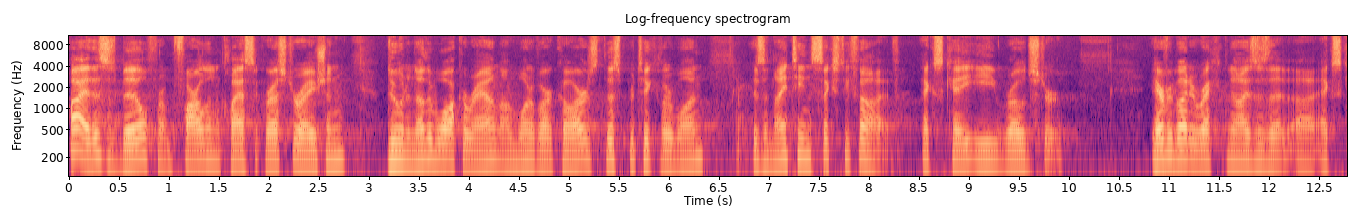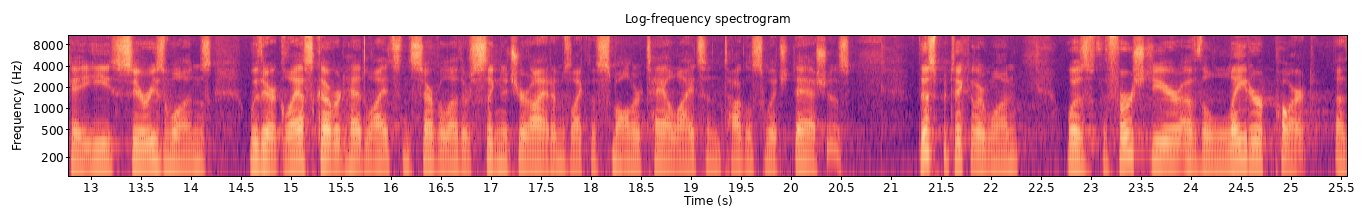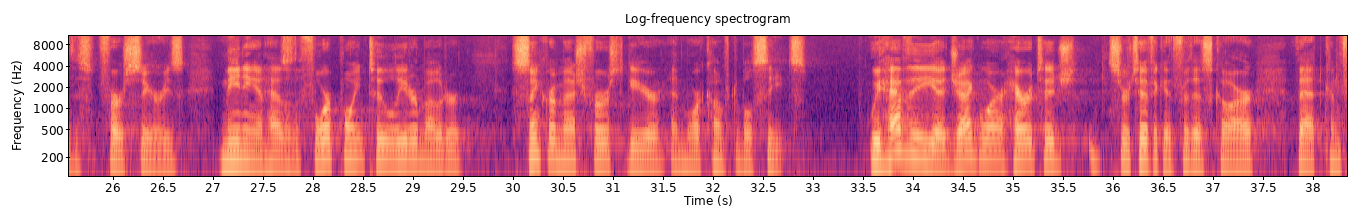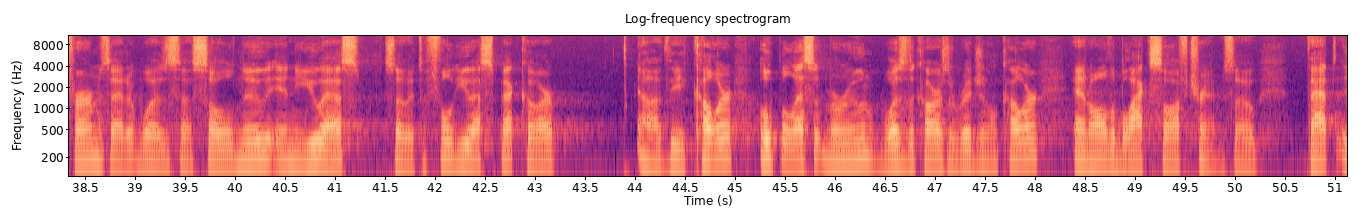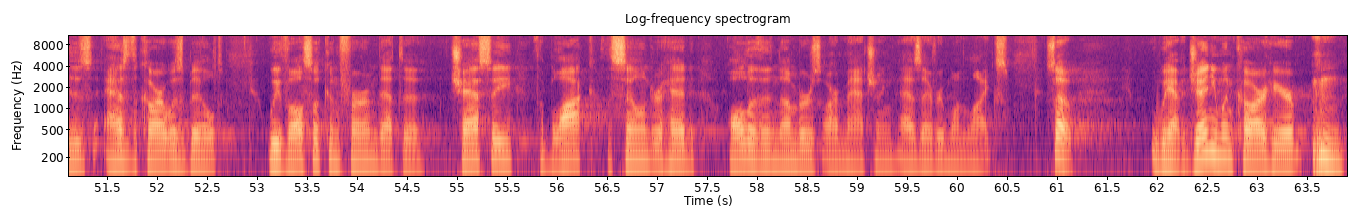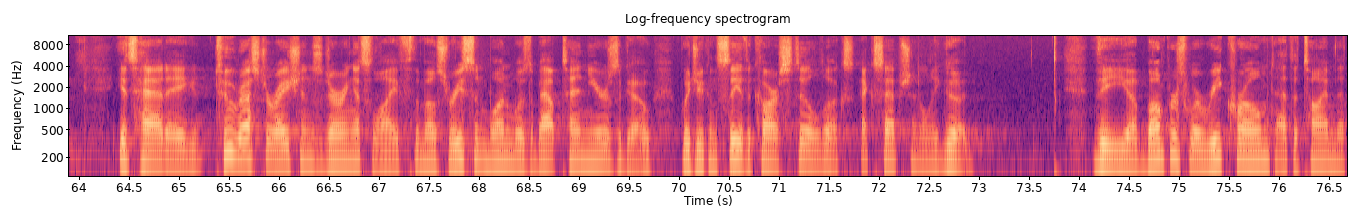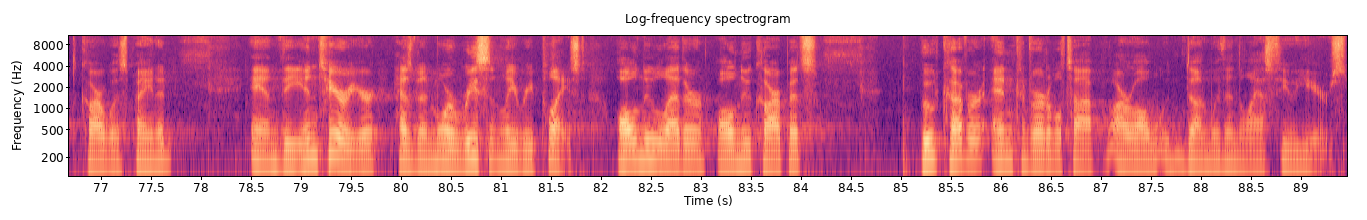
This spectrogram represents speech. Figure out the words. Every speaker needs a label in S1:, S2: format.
S1: Hi, this is Bill from Farland Classic Restoration doing another walk around on one of our cars. This particular one is a 1965 XKE Roadster. Everybody recognizes that uh, XKE Series 1s with their glass covered headlights and several other signature items like the smaller tail lights and toggle switch dashes. This particular one was the first year of the later part of the first series, meaning it has the 4.2 liter motor, Synchromesh first gear, and more comfortable seats. We have the uh, Jaguar Heritage certificate for this car that confirms that it was uh, sold new in the US, so it's a full US spec car. Uh, the color, opalescent maroon, was the car's original color, and all the black soft trim. So that is as the car was built. We've also confirmed that the chassis, the block, the cylinder head, all of the numbers are matching as everyone likes. So we have a genuine car here. it's had a two restorations during its life. The most recent one was about 10 years ago, but you can see the car still looks exceptionally good. The uh, bumpers were re-chromed at the time that the car was painted, and the interior has been more recently replaced. All new leather, all new carpets, boot cover and convertible top are all done within the last few years.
